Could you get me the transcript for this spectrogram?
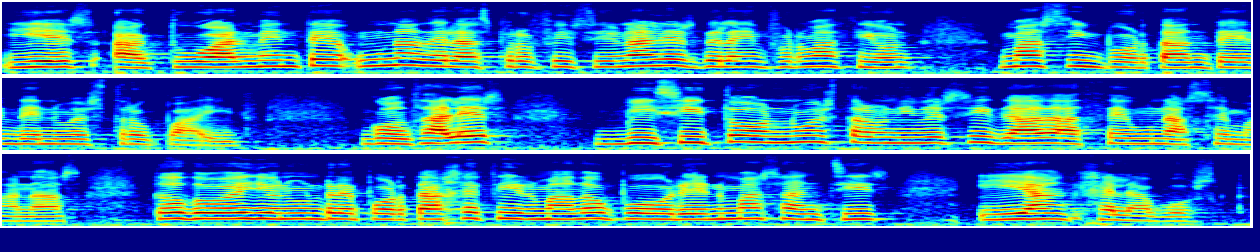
y es actualmente una de las profesionales de la información más importante de nuestro país. González visitó nuestra universidad hace unas semanas, todo ello en un reportaje firmado por Emma Sánchez y Ángela Bosch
